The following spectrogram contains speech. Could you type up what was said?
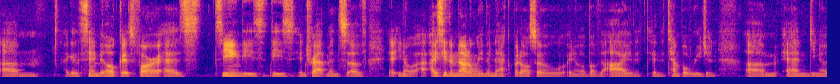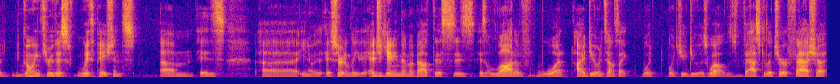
um, I guess the same ilk as far as seeing these these entrapments of you know I, see them not only in the neck but also you know above the eye and the, in the temple region um, and you know going through this with patients um, is uh, you know certainly educating them about this is is a lot of what I do and it sounds like what what you do as well there's vasculature fascia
